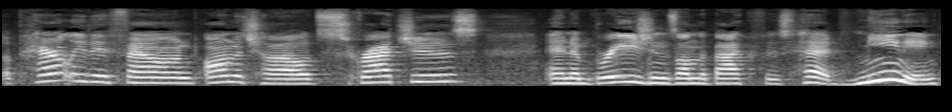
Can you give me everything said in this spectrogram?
apparently they found on the child scratches and abrasions on the back of his head, meaning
